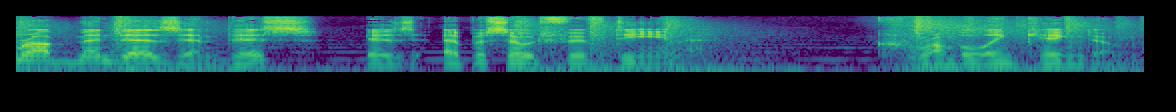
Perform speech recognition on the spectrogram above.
Rob Mendez, and this is episode 15 Crumbling Kingdom.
